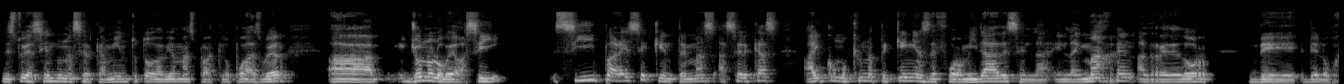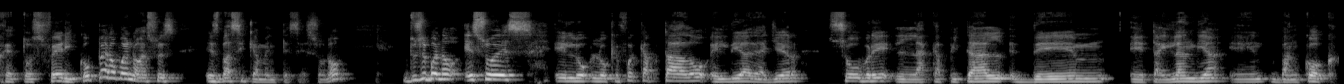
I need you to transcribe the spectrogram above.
Le estoy haciendo un acercamiento todavía más para que lo puedas ver. Ah, yo no lo veo así. Sí parece que entre más acercas hay como que unas pequeñas deformidades en la, en la imagen alrededor de, del objeto esférico, pero bueno, eso es es básicamente eso, ¿no? Entonces, bueno, eso es eh, lo, lo, que fue captado el día de ayer sobre la capital de mm, eh, Tailandia, en Bangkok.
